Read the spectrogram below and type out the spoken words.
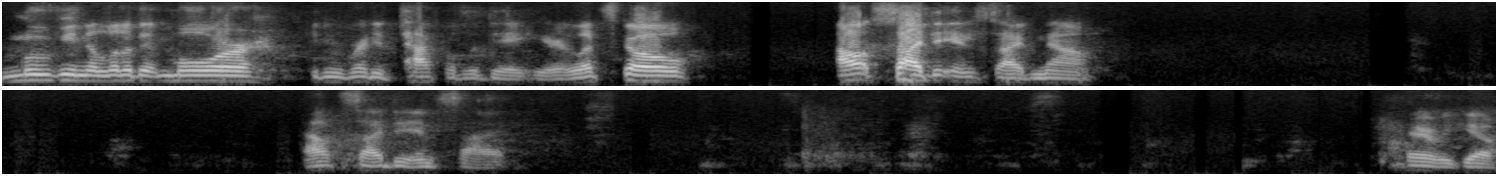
moving a little bit more, getting ready to tackle the day here. Let's go outside to inside now. Outside to inside. There we go.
